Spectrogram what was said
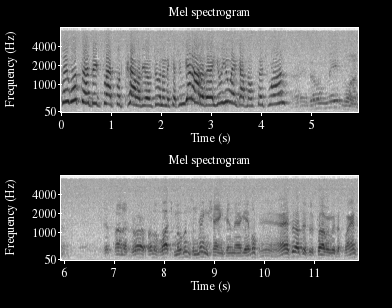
Say, what's that big flatfoot pal of yours doing in the kitchen? Get out of there, you. You ain't got no search warrant. I don't need one. Just found a drawer full of watch movements and ring shanks in there, Gable. Yeah, I thought this was probably the plant.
